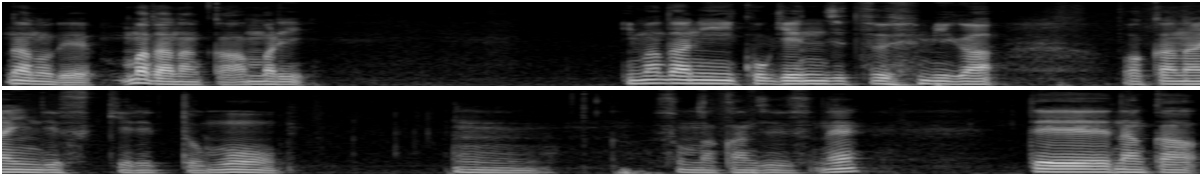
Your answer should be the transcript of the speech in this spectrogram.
なのでまだなんかあんまりいまだにこう現実味が湧かないんですけれども、うん、そんな感じですね。でなんか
